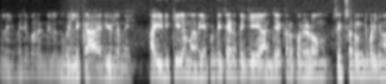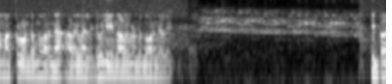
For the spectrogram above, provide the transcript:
അല്ല ഇവർ പറയുന്നതിലൊന്നും വലിയ കാര്യമില്ലെന്നേ. ആ ഇടുക്കിയിലെ മറിയക്കുട്ടി ചേട്ടത്തേക്ക് അഞ്ചേക്കർ പുരയിടവും സ്വിറ്റ്സർലൻഡിൽ പഠിക്കുന്ന മക്കളുണ്ടെന്ന് പറഞ്ഞ ആളുകളല്ലേ? ജോലി ചെയ്യുന്ന ആളുകളുണ്ടെന്ന് പറഞ്ഞല്ലേ? ഇപ്പോൾ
